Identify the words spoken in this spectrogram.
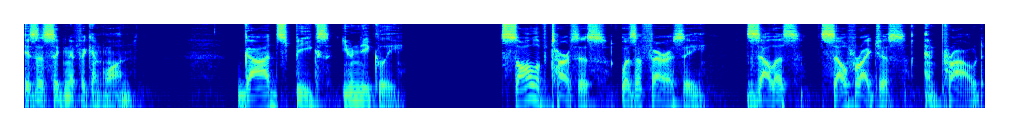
is a significant one. God speaks uniquely. Saul of Tarsus was a Pharisee, zealous, self righteous, and proud.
